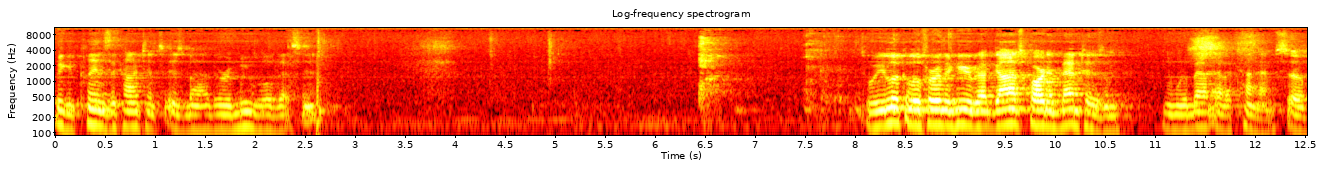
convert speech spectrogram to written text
we can cleanse the conscience is by the removal of that sin. So we look a little further here about God's part in baptism, and we're about out of time. So,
